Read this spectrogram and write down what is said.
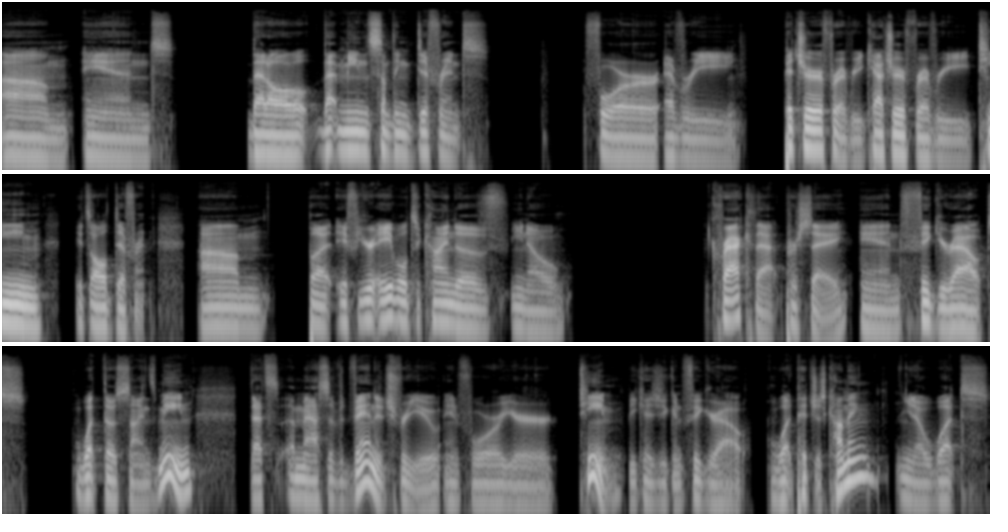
um, and that all that means something different for every pitcher, for every catcher, for every team. It's all different. Um, but if you're able to kind of, you know, crack that per se and figure out what those signs mean, that's a massive advantage for you and for your team because you can figure out what pitch is coming, you know, what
